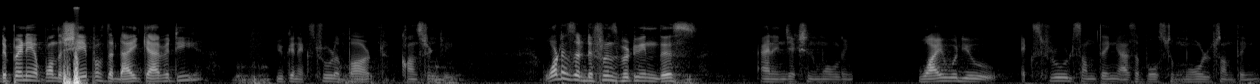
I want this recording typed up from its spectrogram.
depending upon the shape of the die cavity you can extrude a part constantly what is the difference between this and injection molding? Why would you extrude something as opposed to mold something?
